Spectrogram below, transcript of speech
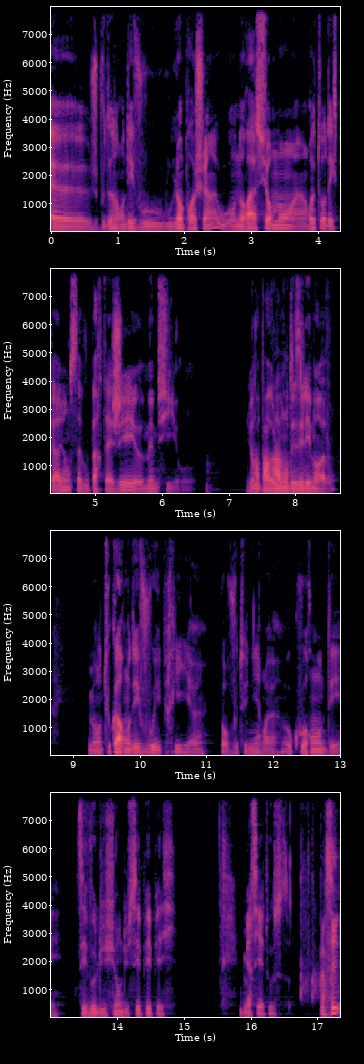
euh, je vous donne rendez-vous l'an prochain où on aura sûrement un retour d'expérience à vous partager, euh, même si on, il y aura probablement des éléments avant. Mais en tout cas, rendez-vous est pris euh, pour vous tenir au courant des évolutions du CPP. Merci à tous. Merci.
